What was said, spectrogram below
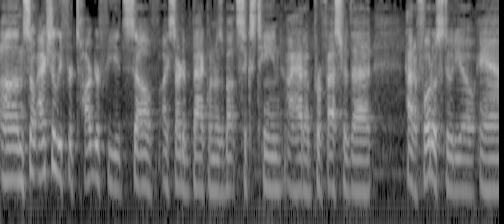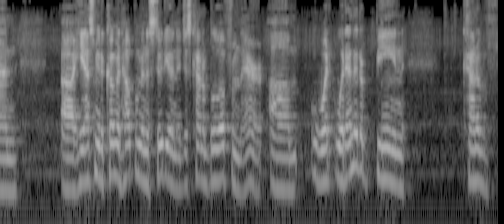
Um, so actually, photography itself, I started back when I was about 16. I had a professor that had a photo studio, and uh, he asked me to come and help him in the studio, and it just kind of blew up from there. Um, what what ended up being kind of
